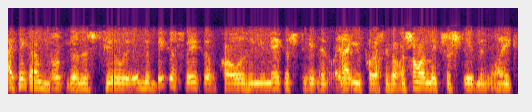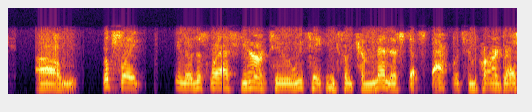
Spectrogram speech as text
I think I'm guilty of this too. The biggest wake up call is when you make a statement, not you personally, but when someone makes a statement like, um, looks like, you know, this last year or two, we've taken some tremendous steps backwards in progress.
